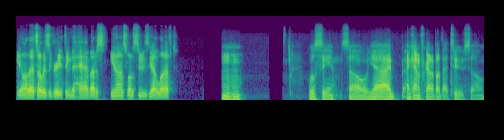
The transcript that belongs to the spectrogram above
you know, that's always a great thing to have. I just, you know, I just want to see what he's got left. hmm We'll see. So yeah, I I kind of forgot about that too. So.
